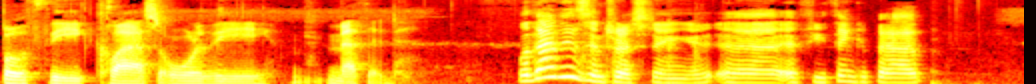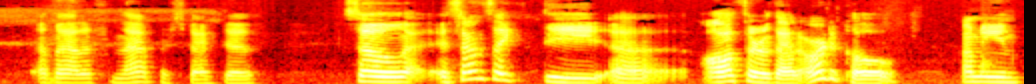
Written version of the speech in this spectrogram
both the class or the method. Well, that is interesting. Uh, if you think about about it from that perspective, so it sounds like the uh, author of that article. I mean,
